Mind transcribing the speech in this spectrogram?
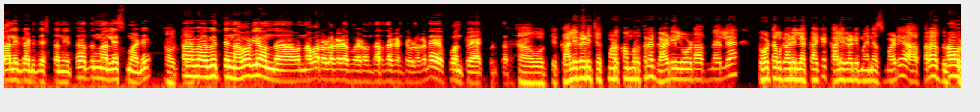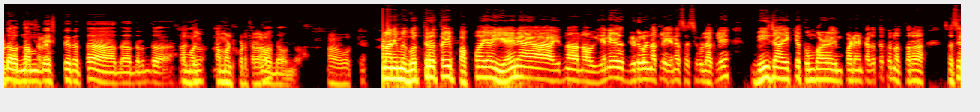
ಖಾಲಿ ಗಾಡಿದ ಎಷ್ಟು ಟನ್ ಇತ್ತು ಅದನ್ನ ಲೆಸ್ ಮಾಡಿ. ವಿತ್ ಇನ್ ಅವಾಗ್ಲೇ ಒಂದ್ ಒನ್ ಅವರ್ ಒಳಗಡೆ ಬೇಡ ಒಂದ್ ಅರ್ಧ ಗಂಟೆ ಒಳಗಡೆ ಫೋನ್ ಪೇ ಹಾಕ್ಬಿಡ್ತಾರೆ. ಓಕೆ. ಖಾಲಿ ಗಾಡಿ ಚೆಕ್ ಮಾಡ್ಕೊಂಡ್ ಬರ್ತಾರೆ ಗಾಡಿ ಲೋಡ್ ಆದ್ಮೇಲೆ ಟೋಟಲ್ ಗಾಡಿ ಲೆಕ್ಕ ಹಾಕಿ ಖಾಲಿ ಗಾಡಿ ಮೈನಸ್ ಮಾಡಿ ಆ ತರ ದುಡ್ಡು ಹೌದೌದು ನಮ್ದು ಎಷ್ಟು ಇರುತ್ತ ಅದ್ ಅದ್ರದ್ದು ಅಮೌಂಟ್ ಅಮೌಂಟ್ ಕೊಡ್ತಾರಲ್ಲ ಹೌದೌದು. ಓಕೆ ಅಣ್ಣ ನಿಮಗೆ ಗೊತ್ತಿರುತ್ತೆ ಈ ಪಪ್ಪಾಯ ಏನೇ ಇದನ್ನ ನಾವು ಏನೇ ಗಿಡಗಳನ್ನ ಹಾಕ್ಲಿ ಏನೇ ಸಸಿಗಳು ಹಾಕ್ಲಿ ಬೀಜ ಆಯ್ಕೆ ತುಂಬಾ ಇಂಪಾರ್ಟೆಂಟ್ ಆಗುತ್ತೆ ಅಥವಾ ತರ ಸಸಿ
